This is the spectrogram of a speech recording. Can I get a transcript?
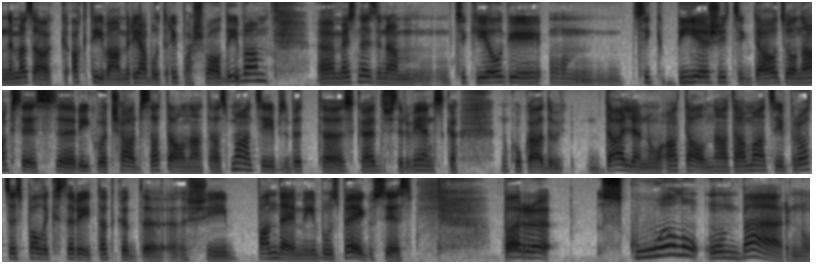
nemazāk aktīvām ir jābūt arī pašvaldībām. Mēs nezinām, cik ilgi un cik bieži, cik daudz vēl nāksies rīkot šādas attālinātās mācības, bet skaidrs ir viens, ka nu, kaut kāda daļa no attālinātā mācību procesa paliks arī tad, kad šī pandēmija būs beigusies. Par skolu un bērnu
